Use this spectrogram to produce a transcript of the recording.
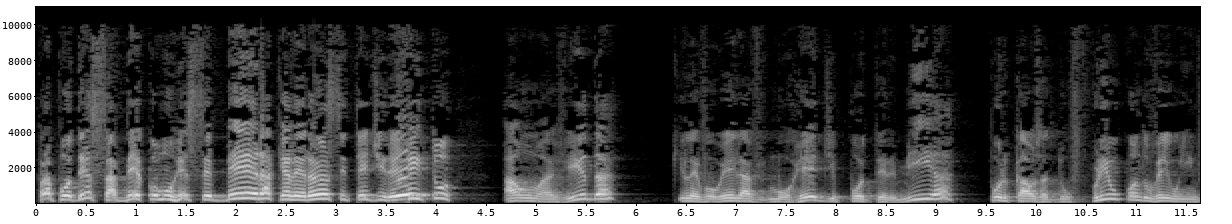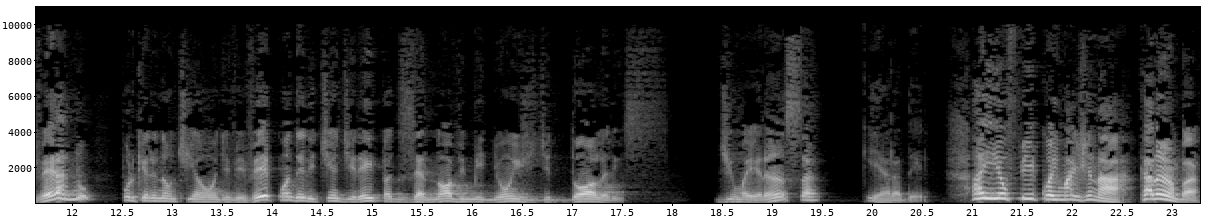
para poder saber como receber aquela herança e ter direito a uma vida que levou ele a morrer de hipotermia por causa do frio quando veio o inverno, porque ele não tinha onde viver, quando ele tinha direito a 19 milhões de dólares de uma herança que era dele. Aí eu fico a imaginar, caramba,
